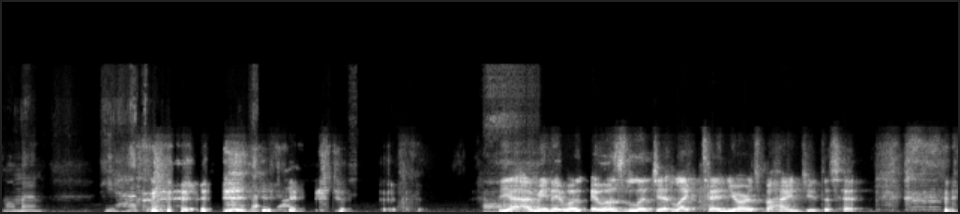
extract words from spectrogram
my man, he had to that guy. Oh, Yeah, I mean it was it was legit like ten yards behind you. This hit.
